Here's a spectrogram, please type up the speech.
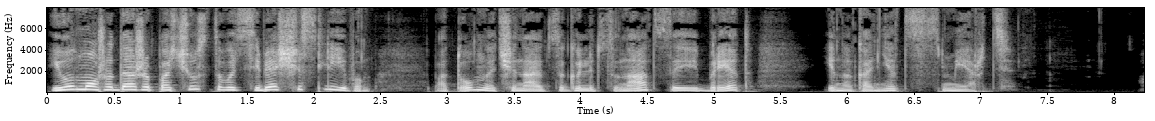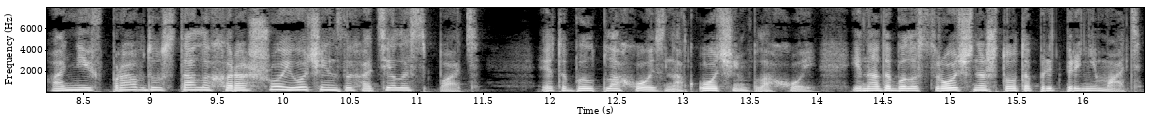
и он может даже почувствовать себя счастливым. Потом начинаются галлюцинации, бред и, наконец, смерть. Анне вправду стало хорошо и очень захотелось спать. Это был плохой знак, очень плохой, и надо было срочно что-то предпринимать.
